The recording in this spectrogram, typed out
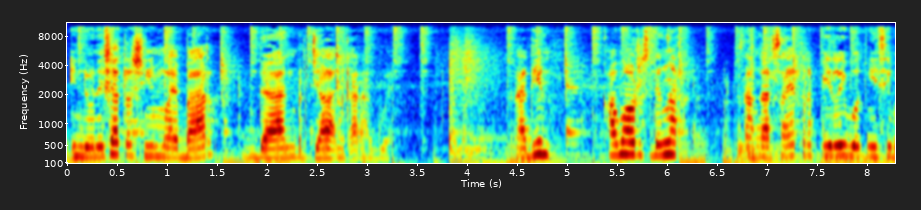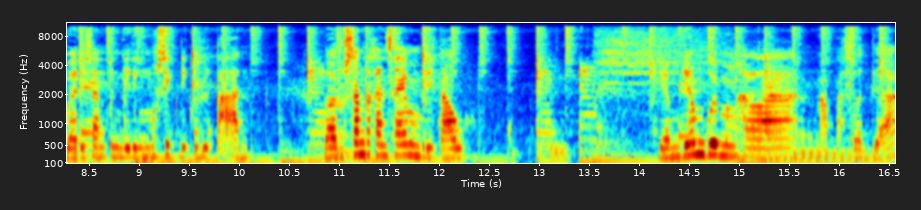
Indonesia tersenyum lebar dan berjalan ke arah gue. Radin, kamu harus dengar. Sanggar saya terpilih buat ngisi barisan pengiring musik di kedutaan. Barusan rekan saya memberitahu. Diam-diam gue menghela napas lega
